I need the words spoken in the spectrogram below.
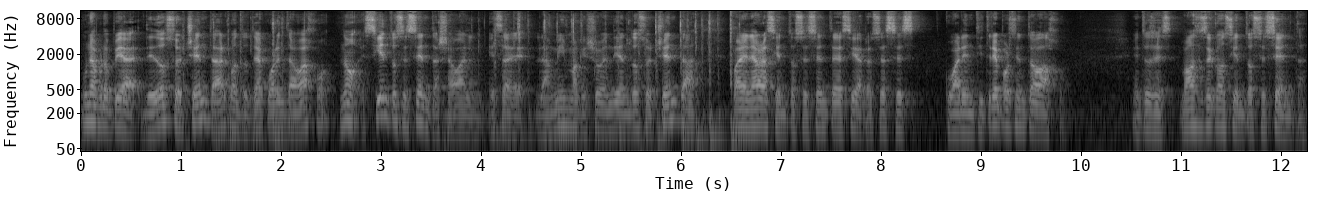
una propiedad de 280, a ver cuánto te da 40 abajo, no, 160 ya valen, esa es la misma que yo vendía en 280, valen ahora 160 de cierre, o sea, es 43% abajo. Entonces, vamos a hacer con 160.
